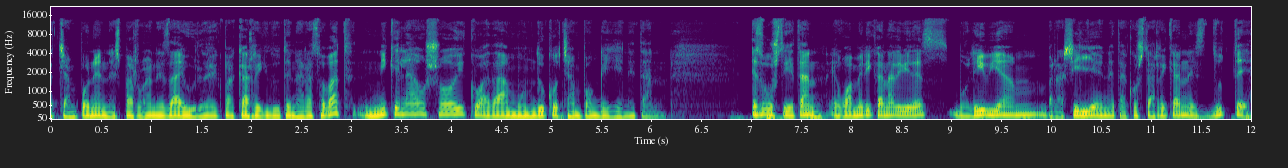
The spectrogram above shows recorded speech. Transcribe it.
txamponen esparruan, ez da euroek bakarrik duten arazo bat, nikela oso ohikoa da munduko txampon gehienetan. Ez guztietan, Ego Amerikan adibidez, Bolivian, Brasilen eta Kostarrikan ez dute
